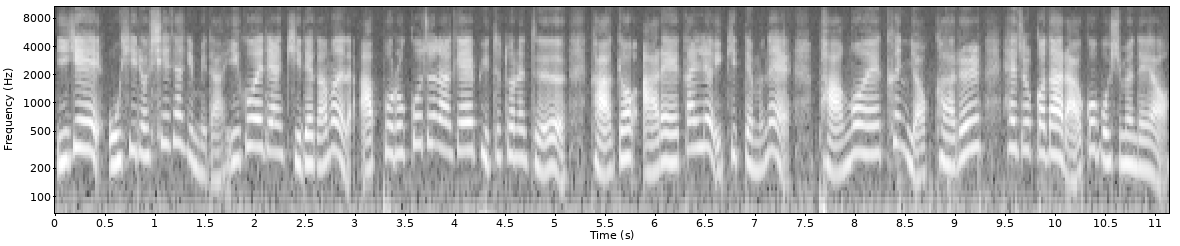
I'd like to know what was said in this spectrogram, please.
이게 오히려 시작입니다. 이거에 대한 기대감은 앞으로 꾸준하게 비트토렌트 가격 아래에 깔려 있기 때문에 방어에 큰 역할을 해줄 거다라고 보시면 돼요.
